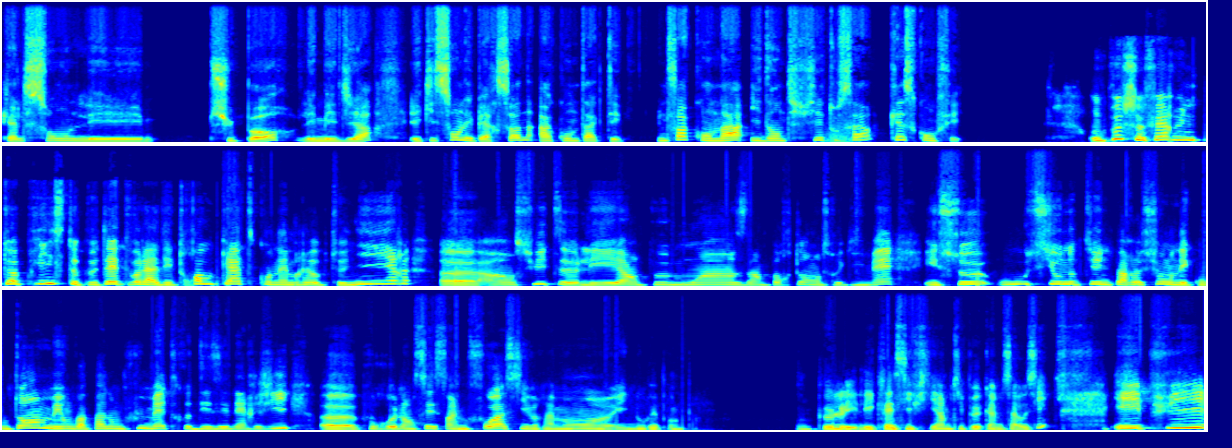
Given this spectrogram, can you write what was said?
quels sont les supports, les médias et qui sont les personnes à contacter. Une fois qu'on a identifié tout ça, qu'est-ce qu'on fait? On peut se faire une top liste peut-être voilà des trois ou quatre qu'on aimerait obtenir. Euh, ensuite les un peu moins importants entre guillemets et ceux où si on obtient une parution on est content, mais on va pas non plus mettre des énergies euh, pour relancer cinq fois si vraiment euh, ils nous répondent pas. On peut les, classifier un petit peu comme ça aussi. Et puis,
